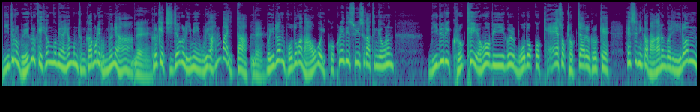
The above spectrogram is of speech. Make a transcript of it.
니들은 왜 그렇게 현금이나 현금 등가물이 없느냐. 네. 그렇게 지적을 이미 우리가 한 바 있다. 네. 뭐 이런 보도가 나오고 있고 크레딧 스위스 같은 경우는 니들이 그렇게 영업이익을 못 얻고 계속 적자를 그렇게 했으니까 망하는 거지. 이런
